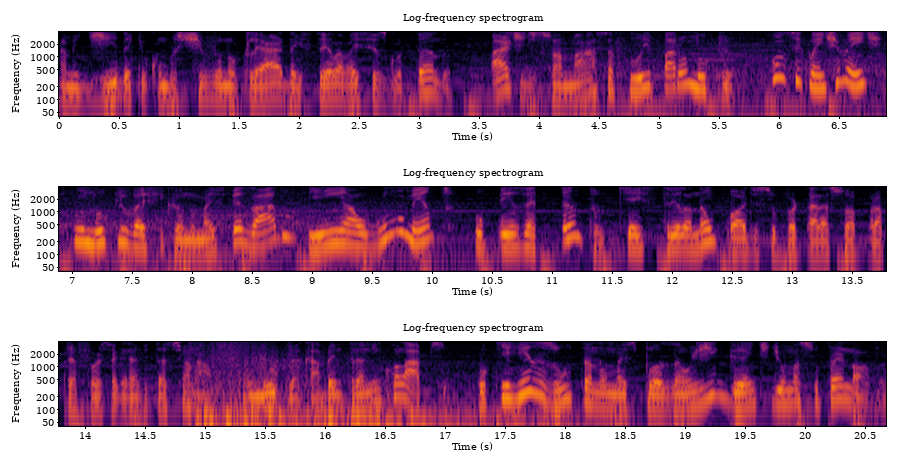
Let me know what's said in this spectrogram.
À medida que o combustível nuclear da estrela vai se esgotando, parte de sua massa flui para o núcleo. Consequentemente, o núcleo vai ficando mais pesado e em algum momento o peso é tanto que a estrela não pode suportar a sua própria força gravitacional. O núcleo acaba entrando em colapso, o que resulta numa explosão gigante de uma supernova.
